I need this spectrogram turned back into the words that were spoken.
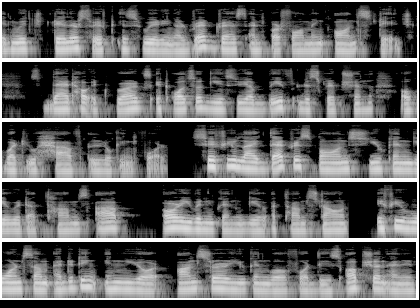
in which Taylor Swift is wearing a red dress and performing on stage. So that how it works. It also gives you a brief description of what you have looking for. So if you like that response, you can give it a thumbs up or even you can give a thumbs down. If you want some editing in your answer, you can go for this option and it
